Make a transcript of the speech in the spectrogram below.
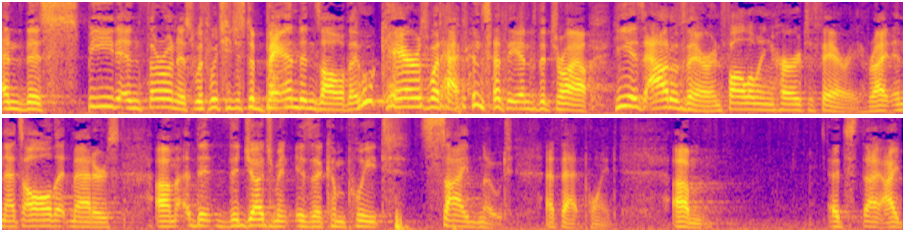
And the speed and thoroughness with which he just abandons all of that. Who cares what happens at the end of the trial? He is out of there and following her to Fairy, right? And that's all that matters. Um, the, the judgment is a complete side note at that point. Um, it's, I, I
